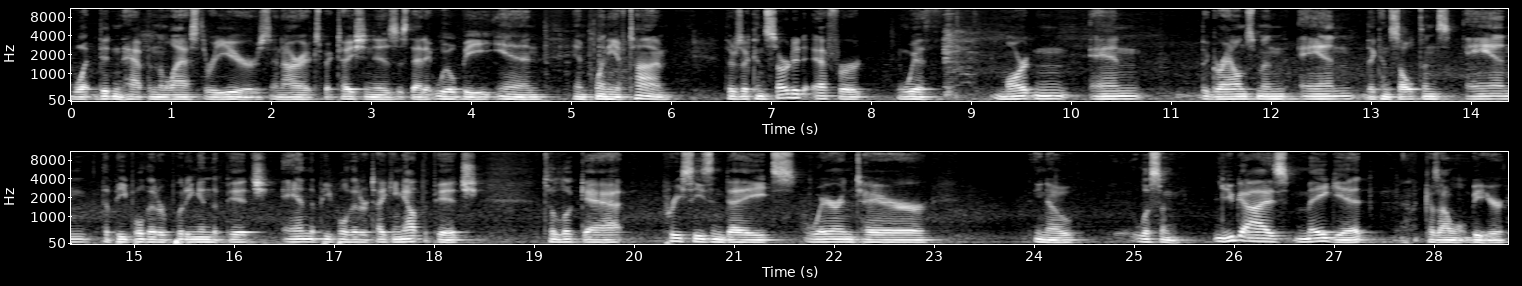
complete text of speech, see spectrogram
what didn't happen the last three years. And our expectation is is that it will be in in plenty of time. There's a concerted effort with Martin and the groundsman and the consultants and the people that are putting in the pitch and the people that are taking out the pitch to look at preseason dates, wear and tear. You know, listen, you guys may get, because I won't be here,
